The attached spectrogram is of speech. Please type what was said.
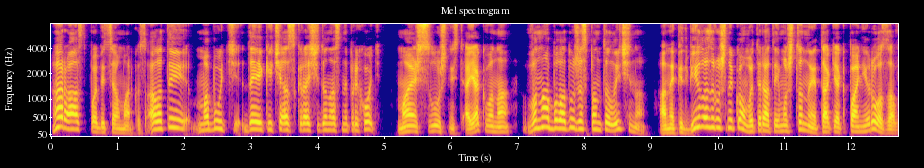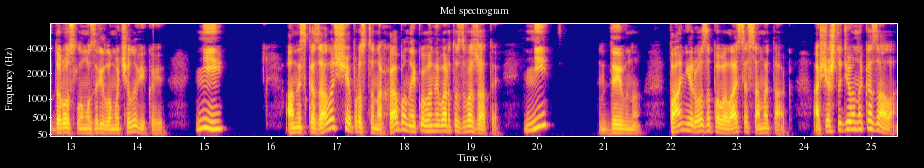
Гаразд, пообіцяв Маркус, але ти, мабуть, деякий час краще до нас не приходь. Маєш слушність, а як вона? Вона була дуже спантеличена, а не підбігла з рушником витирати йому штани, так як пані Роза в дорослому зрілому чоловікові. Ні. А не сказала ще просто нахаба, на якого не варто зважати? Ні. Дивно. Пані Роза повелася саме так. А що ж тоді вона казала?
